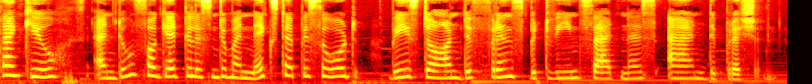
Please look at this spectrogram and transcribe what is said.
Thank you and don't forget to listen to my next episode based on difference between sadness and depression.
